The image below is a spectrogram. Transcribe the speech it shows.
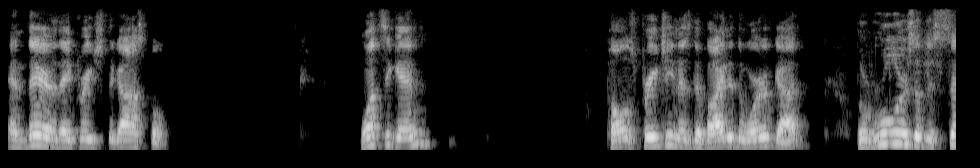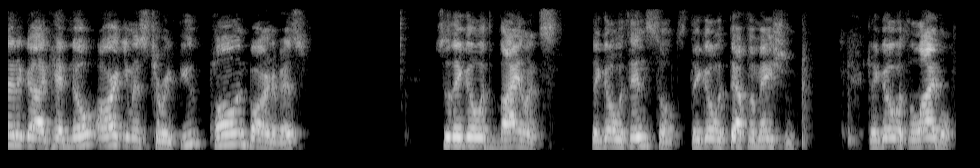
And there they preached the gospel. Once again, Paul's preaching has divided the word of God. The rulers of the synagogue had no arguments to refute Paul and Barnabas, so they go with violence, they go with insults, they go with defamation, they go with libel.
